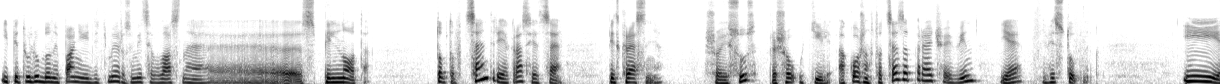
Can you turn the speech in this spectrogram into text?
і під улюблені пані і дітьми розуміється, власне, е, спільнота. Тобто в центрі якраз є це підкреслення, що Ісус прийшов у тілі, а кожен, хто це заперечує, він є відступник. І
